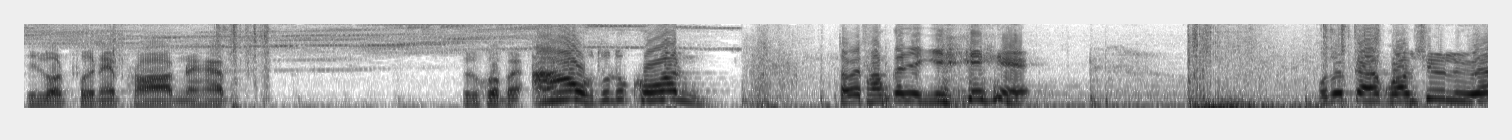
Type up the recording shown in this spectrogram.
รีโหลดปืนให้พร้อมนะครับ ทุกคนไปอ้าวทุกๆคนทำไมทำกันอย่างนี้ผมต้องการความช่วยเหลือ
